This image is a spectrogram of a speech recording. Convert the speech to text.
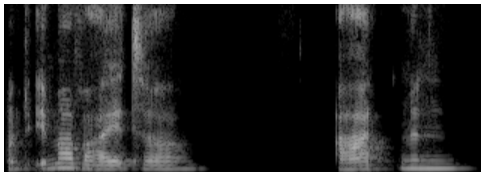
Und immer weiter atmen.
